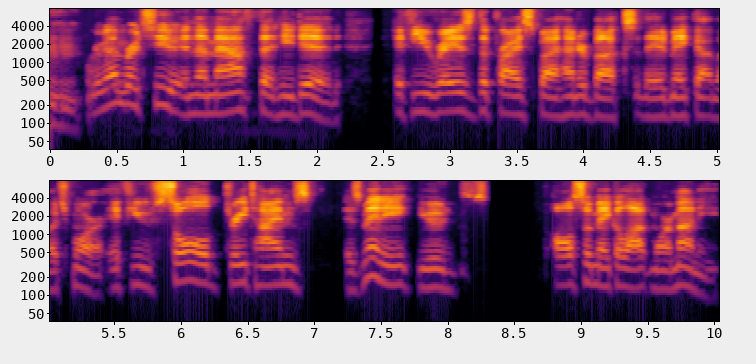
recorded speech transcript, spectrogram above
Mm-hmm. Remember too, in the math that he did, if you raised the price by hundred bucks, they would make that much more. If you sold three times as many, you'd also make a lot more money.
